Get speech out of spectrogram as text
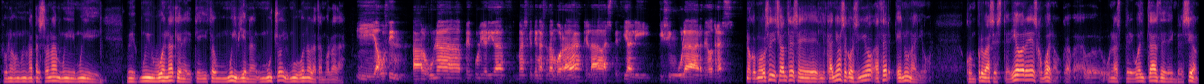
Fue una, persona muy, muy, muy, buena que, que, hizo muy bien, mucho y muy bueno la tamborrada. Y Agustín, ¿alguna peculiaridad más que tenga esta tamborrada que la haga especial y, y singular de otras? No, como os he dicho antes, el cañón se consiguió hacer en un año con pruebas exteriores, con, bueno, unas prevueltas de, impresión.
